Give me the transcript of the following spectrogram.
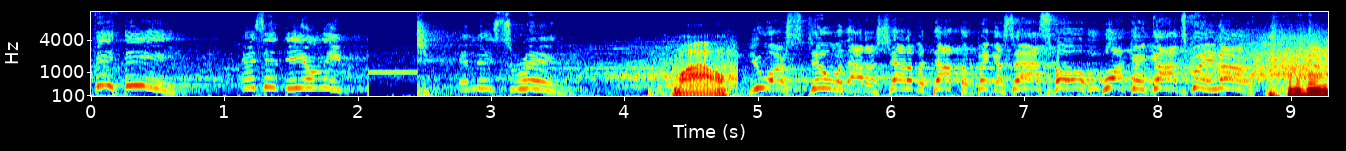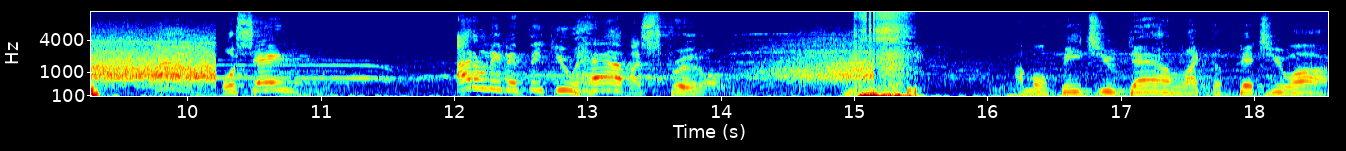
Fifi isn't the only in this ring. Wow. You are still, without a shadow of a doubt, the biggest asshole walking God's green earth. Wow. Well, Shane, I don't even think you have a strudel. I'm gonna beat you down like the bitch you are.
